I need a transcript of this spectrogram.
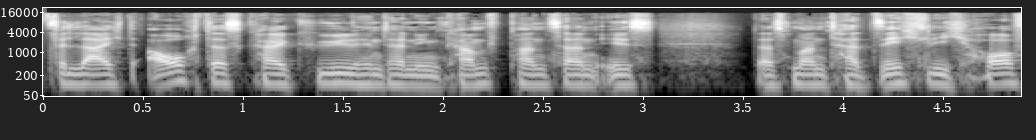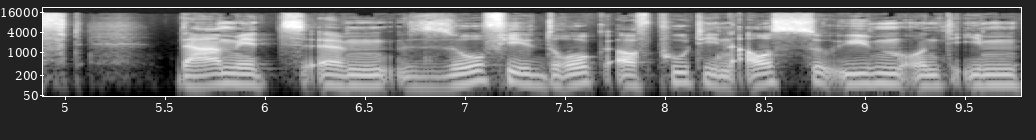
vielleicht auch das Kalkül hinter den Kampfpanzern ist, dass man tatsächlich hofft, damit ähm, so viel Druck auf Putin auszuüben und ihm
